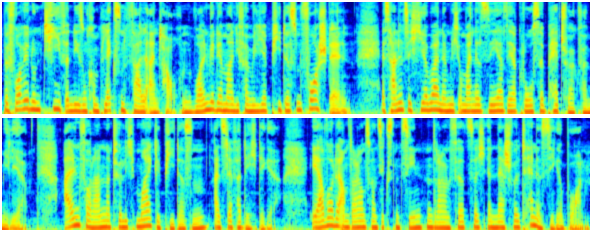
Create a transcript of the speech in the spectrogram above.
Bevor wir nun tief in diesen komplexen Fall eintauchen, wollen wir dir mal die Familie Peterson vorstellen. Es handelt sich hierbei nämlich um eine sehr, sehr große Patchwork-Familie. Allen voran natürlich Michael Peterson als der Verdächtige. Er wurde am 23.10.43 in Nashville, Tennessee geboren.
